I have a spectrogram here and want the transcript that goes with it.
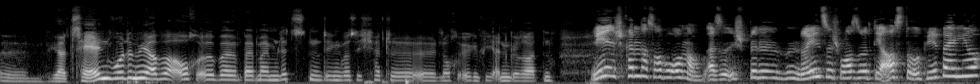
Ähm, ja, zählen wurde mir aber auch äh, bei, bei meinem letzten Ding, was ich hatte, äh, noch irgendwie angeraten. Nee, ich kann das aber auch noch. Also ich bin 90, war so die erste OP bei mir.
